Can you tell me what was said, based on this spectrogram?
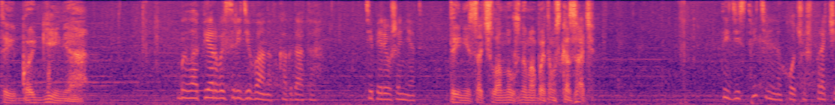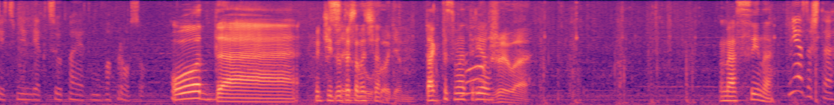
Ты богиня. Была первой среди ванов когда-то. Теперь уже нет. Ты не сочла нужным об этом сказать. Ты действительно хочешь прочесть мне лекцию по этому вопросу? О, да. Учитывая то, что начал. Так посмотрел Живо. на сына. Не за что.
